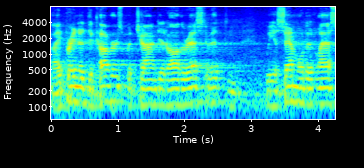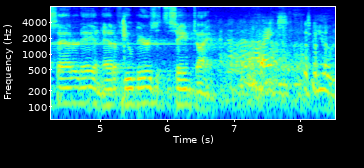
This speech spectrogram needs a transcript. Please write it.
I printed the covers, but John did all the rest of it. And we assembled it last Saturday and had a few beers at the same time. Thanks to you.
